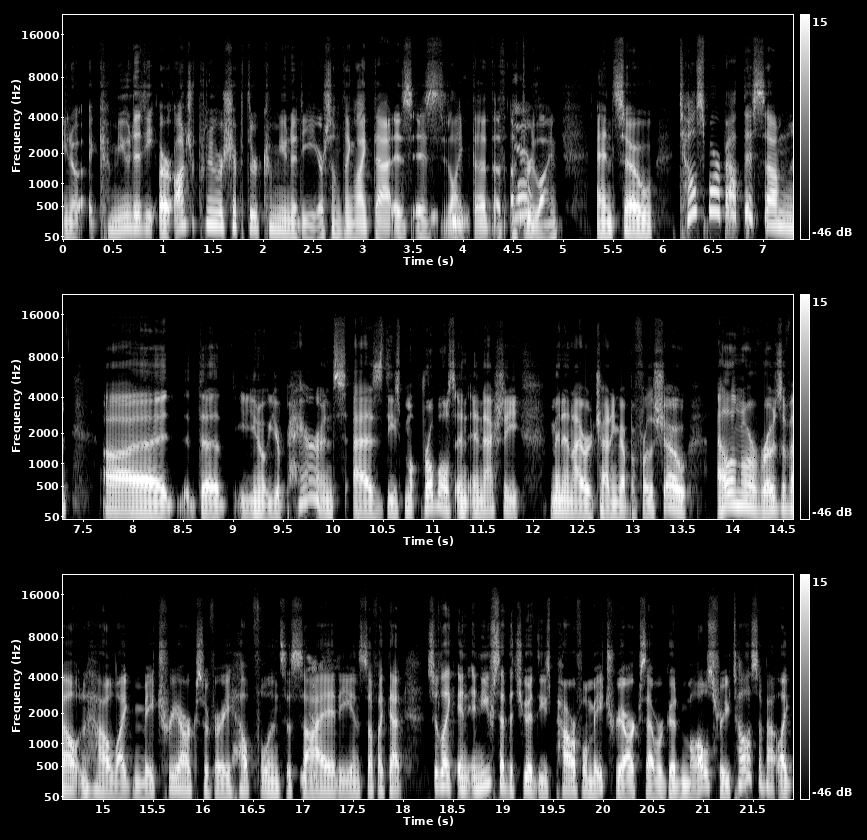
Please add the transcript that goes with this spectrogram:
you know a community or entrepreneurship through community or something like that is is mm-hmm. like the, the a yeah. through line. And so tell us more about this um uh, the you know your parents as these role models, and, and actually, Minn and I were chatting about before the show, Eleanor Roosevelt and how like matriarchs are very helpful in society and stuff like that. So like, and, and you said that you had these powerful matriarchs that were good models for you. Tell us about like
